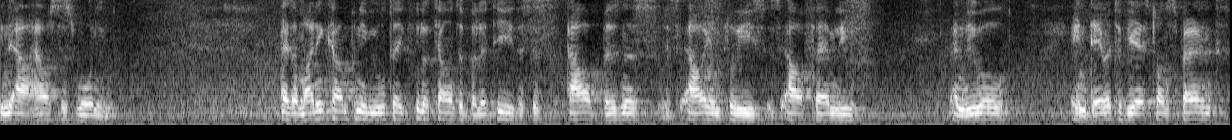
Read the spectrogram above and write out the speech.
in our house this morning. As a mining company, we will take full accountability. This is our business, it's our employees, it's our family, and we will endeavor to be as transparent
